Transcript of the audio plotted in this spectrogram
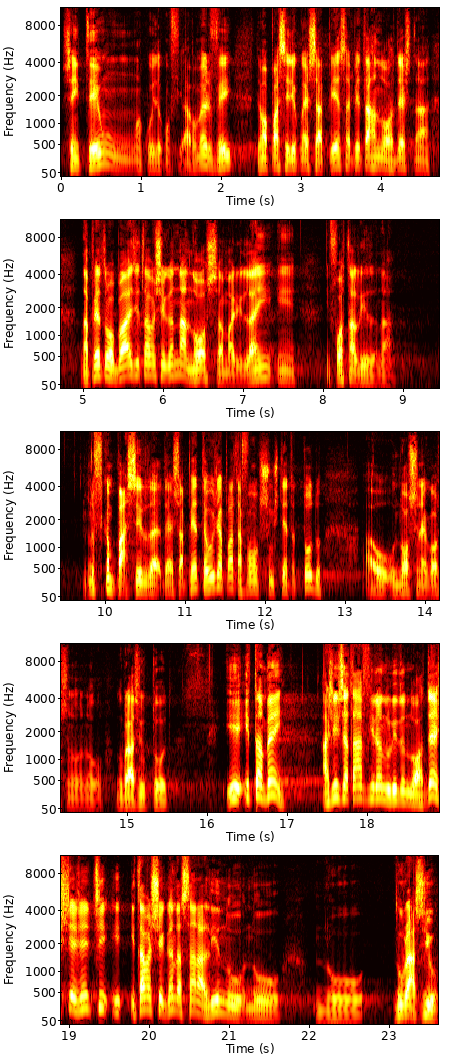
sem ter uma coisa confiável. Romero veio, tem uma parceria com a SAP. A SAP estava no Nordeste, na, na Petrobras, e estava chegando na nossa, Mari, lá em, em, em, Fortaleza. Na, nós ficamos parceiros da, da SAP. Até hoje é a plataforma que sustenta todo o, nosso negócio no, no, no Brasil todo. E, e, também, a gente já estava virando líder no Nordeste e a gente estava chegando a Sarali no, no, no do Brasil.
